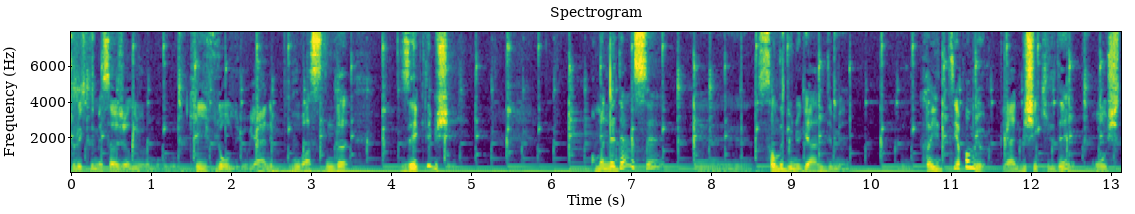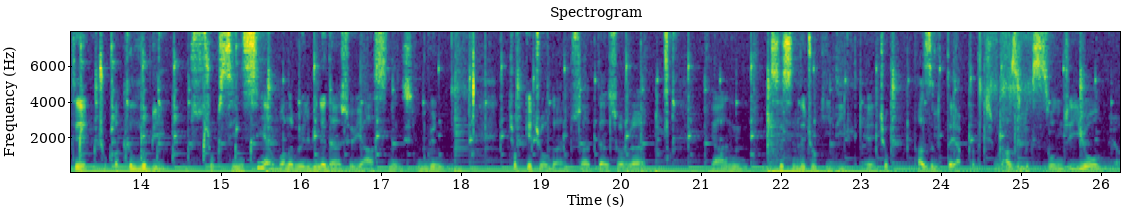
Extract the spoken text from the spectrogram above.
Sürekli mesaj alıyorum. Keyifli oluyor. Yani bu aslında zevkli bir şey. Ama nedense salı günü geldi mi kayıt yapamıyorum. Yani bir şekilde o işte çok akıllı bir, çok sinsi ya bana böyle bir neden söylüyor. Ya aslında bugün çok geç oldu yani bu saatten sonra yani sesin de çok iyi değil. E, çok hazırlık da yapmadık. Şimdi hazırlıksız olunca iyi olmuyor.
